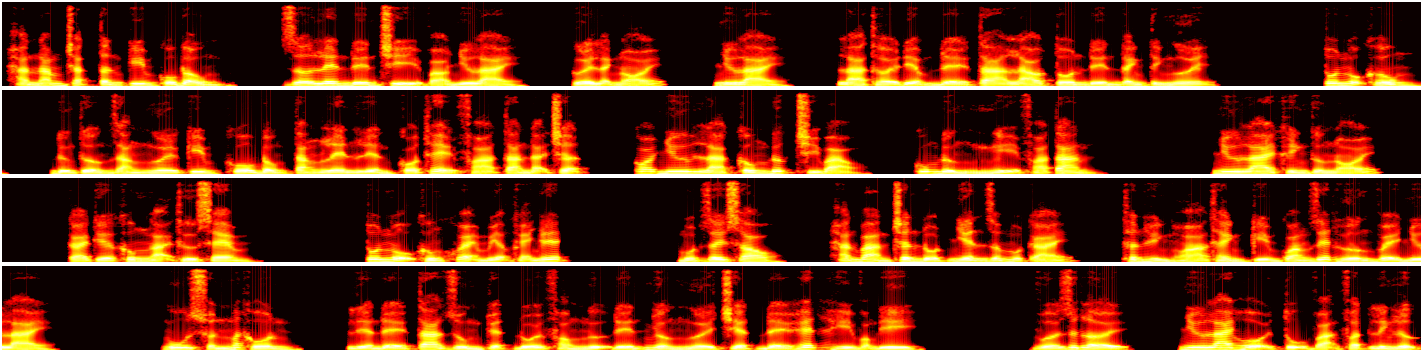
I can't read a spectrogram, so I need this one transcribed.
Hắn nắm chặt tân kim cô đồng giơ lên đến chỉ vào như lai cười lạnh nói như lai là thời điểm để ta lão tôn đến đánh tỉnh ngươi. Tôn ngộ không đừng tưởng rằng ngươi kim cô đồng tăng lên liền có thể phá tan đại trận coi như là công đức trí bảo cũng đừng nghĩ phá tan. Như lai khinh thường nói cái kia không ngại thử xem. Tôn Ngộ không khỏe miệng khẽ nhếch. một giây sau hắn bàn chân đột nhiên giẫm một cái thân hình hóa thành kim quang giết hướng về như lai. Ngu xuẩn mất hồn, liền để ta dùng tuyệt đối phòng ngự đến nhường người triệt để hết hy vọng đi. Vừa dứt lời như lai hội tụ vạn phật linh lực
